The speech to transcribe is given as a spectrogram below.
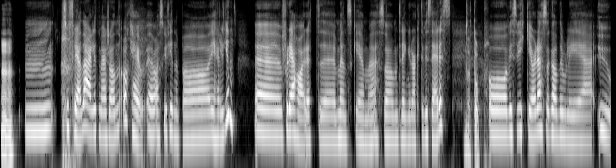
Ja. Mm, så fredag er litt mer sånn ok, eh, hva skal vi finne på i helgen? Eh, fordi jeg har et menneske hjemme som trenger å aktiviseres. Nettopp. Og hvis vi ikke gjør det, så kan det bli u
